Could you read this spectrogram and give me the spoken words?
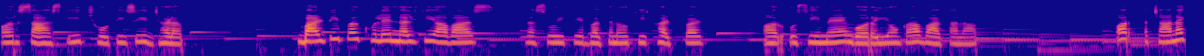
और सास की छोटी सी झड़प। बाल्टी पर खुले नल की आवाज़, रसोई के बर्तनों की खटपट और उसी में गौरैयों का वार्तालाप। और अचानक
